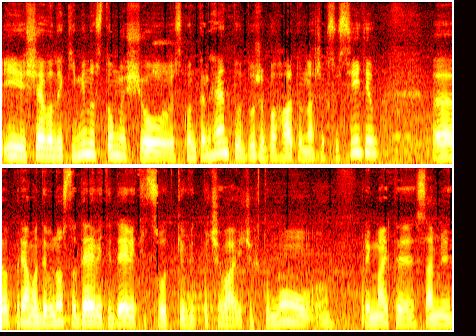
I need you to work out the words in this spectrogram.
І ще великий мінус в тому, що з контингенту дуже багато наших сусідів, е, прямо 99,9% відпочиваючих. Тому е, приймайте самі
